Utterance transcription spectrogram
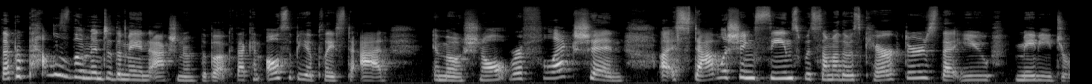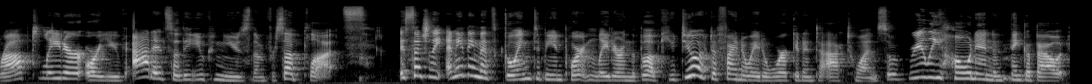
that propels them into the main action of the book. That can also be a place to add emotional reflection, uh, establishing scenes with some of those characters that you maybe dropped later or you've added so that you can use them for subplots essentially anything that's going to be important later in the book, you do have to find a way to work it into Act One. So really hone in and think about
